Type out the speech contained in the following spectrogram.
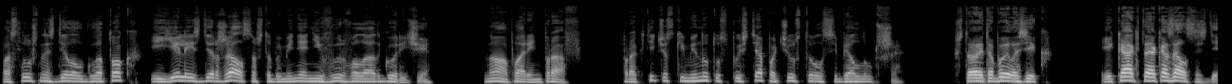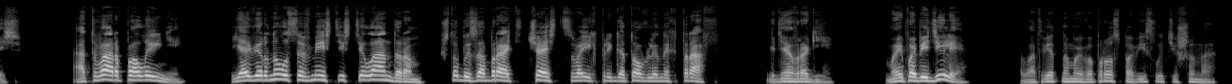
Послушно сделал глоток и еле сдержался, чтобы меня не вырвало от горечи. Но парень прав. Практически минуту спустя почувствовал себя лучше. «Что это было, Зик? И как ты оказался здесь?» «Отвар полыни. Я вернулся вместе с Тиландером, чтобы забрать часть своих приготовленных трав». «Где враги? Мы победили?» В ответ на мой вопрос повисла тишина.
